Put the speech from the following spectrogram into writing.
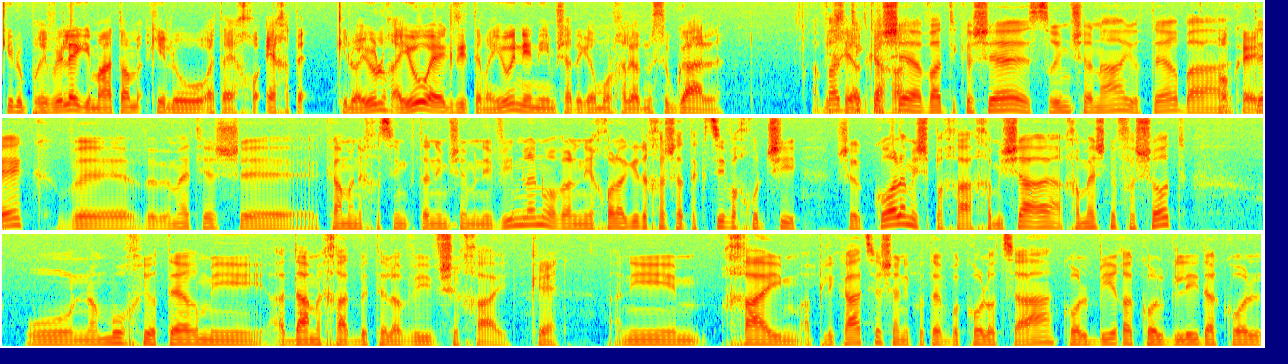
כאילו פריבילגי, מה אתה אומר, כאילו, אתה יכול, איך אתה, כאילו, היו, היו אקזיטים, היו עניינים שאתה גרמו לך להיות מסוגל. עבדתי קשה, ככה. עבדתי קשה 20 שנה יותר אוקיי. בטק, ו- ובאמת יש uh, כמה נכסים קטנים שמניבים לנו, אבל אני יכול להגיד לך שהתקציב החודשי של כל המשפחה, חמישה, חמש נפשות, הוא נמוך יותר מאדם אחד בתל אביב שחי. כן. אני חי עם אפליקציה שאני כותב בה כל הוצאה, כל בירה, כל גלידה, כל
